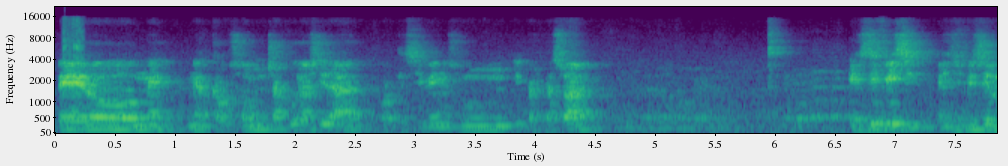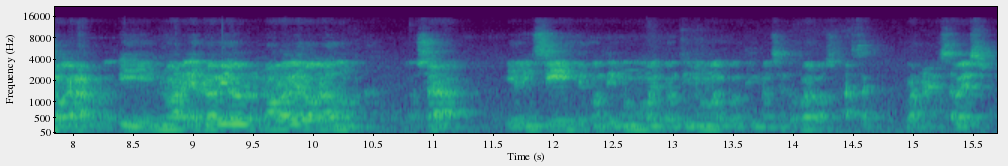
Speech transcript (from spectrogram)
Pero me, me causó mucha curiosidad porque si bien es un hipercasual, es difícil, es difícil lograrlo y no, él había, no lo había logrado nunca. O sea, y él insiste, continúa y continúa y continúa haciendo juegos hasta, bueno, esa vez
